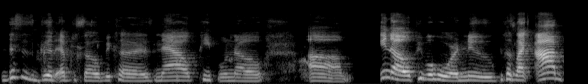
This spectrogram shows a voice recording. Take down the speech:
this is good episode because now people know, um, you know, people who are new because like I'm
